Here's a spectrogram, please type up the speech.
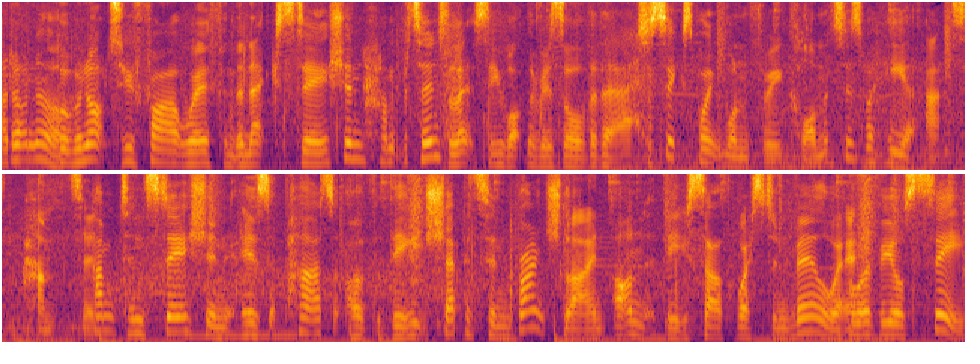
I don't know, but we're not too far away from the next station, Hampton, so let's see what there is over there. So 6.13 kilometres, we're here at Hampton. Hampton Station is part of the Shepperton branch line on the South Western Railway. However, you'll see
